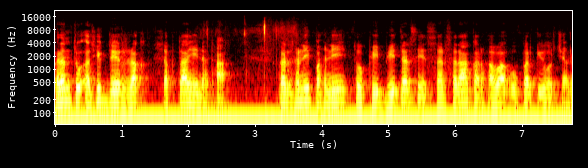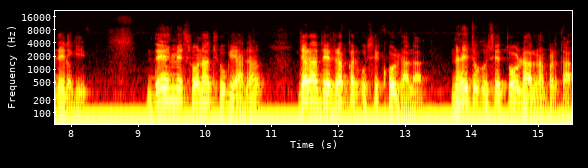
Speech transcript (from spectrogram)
परंतु अधिक देर रख सकता ही न था। करधनी पहनी तो फिर भीतर से सरसरा कर हवा ऊपर की ओर चलने लगी। देह में सोना छू गया ना, जरा देर रख कर उसे खोल डाला, नहीं तो उसे तोड़ डालना पड़ता।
